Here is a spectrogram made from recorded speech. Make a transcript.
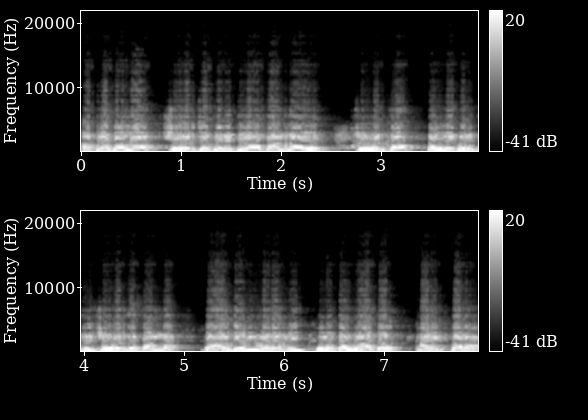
आपला सामना शेवटच्या फेरीतील हा सामना आहे. शेवटचा पहिल्या फेरीतील शेवटचा सामना. गावदेवी वडवली विरुद्ध वादल खारीकपाडा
